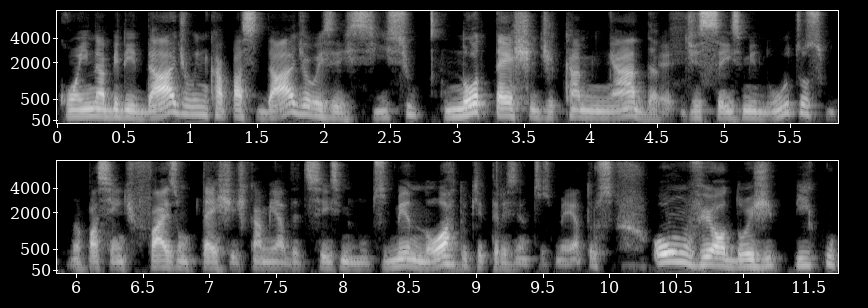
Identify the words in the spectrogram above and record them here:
com inabilidade ou incapacidade ao exercício no teste de caminhada de 6 minutos, o paciente faz um teste de caminhada de 6 minutos menor do que 300 metros, ou um VO2 de pico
